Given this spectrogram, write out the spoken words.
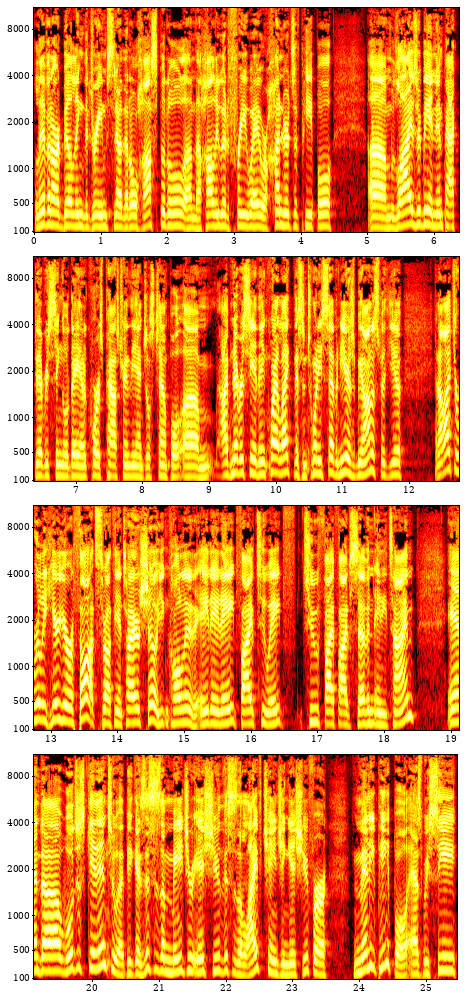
live in our building, the Dream Center, that old hospital on the Hollywood Freeway, where hundreds of people um, lives are being impacted every single day. And of course, pastoring the Angelus Temple. Um, I've never seen anything quite like this in 27 years, to be honest with you. And I'd like to really hear your thoughts throughout the entire show. You can call in at 888-528-2557 anytime. And uh, we'll just get into it because this is a major issue. This is a life changing issue for many people as we see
